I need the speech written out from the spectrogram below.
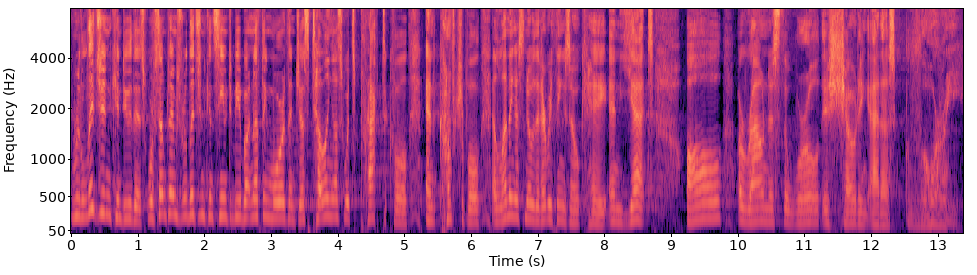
religion can do this, where sometimes religion can seem to be about nothing more than just telling us what's practical and comfortable and letting us know that everything's okay. And yet, all around us, the world is shouting at us glory.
